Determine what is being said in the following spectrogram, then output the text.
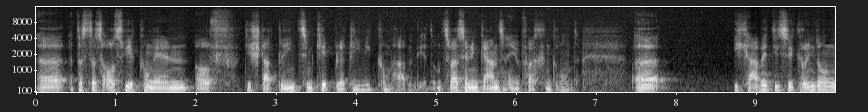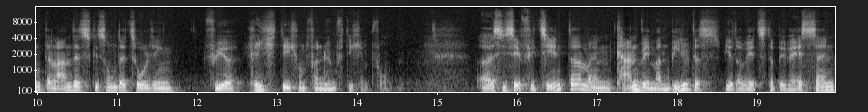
dass das Auswirkungen auf die Stadt Linz im Kepler Klinikum haben wird. Und zwar aus einem ganz einfachen Grund. Äh, ich habe diese Gründung der Landesgesundheitsholding für richtig und vernünftig empfunden. Äh, es ist effizienter, man kann, wenn man will, das wird aber jetzt der Beweis sein,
